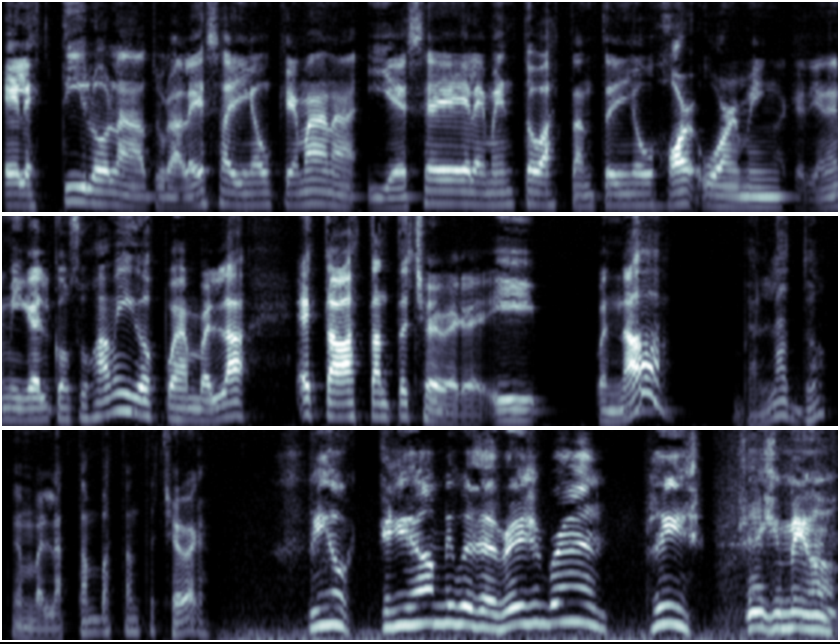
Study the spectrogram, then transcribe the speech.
el estilo, la naturaleza you know, que emana y ese elemento bastante you know, heartwarming que tiene Miguel con sus amigos, pues en verdad está bastante chévere. Y pues nada, vean las dos, que en verdad están bastante chéveres. Mijo, can you help me with the Raisin Bran? Please. Thank you, mijo.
